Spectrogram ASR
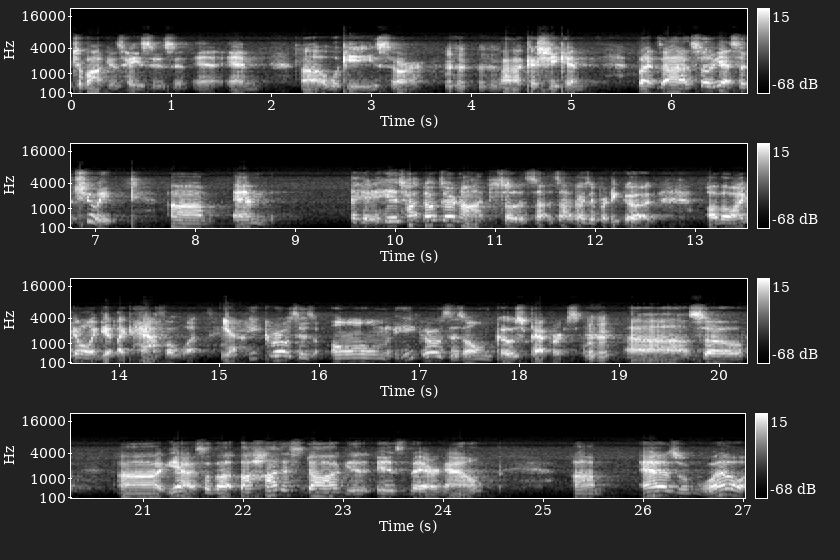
Chewbacca is Jesus and and, and uh, Wookiees or Mhm, mhm. uh. But uh, so yeah, so Chewy, um, and his hot dogs are not. So his hot dogs are pretty good. Although I can only get like half of one. Yeah. He grows his own. He grows his own ghost peppers. Mm-hmm. Uh, so uh, yeah, so the the hottest dog is, is there now, um, as well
